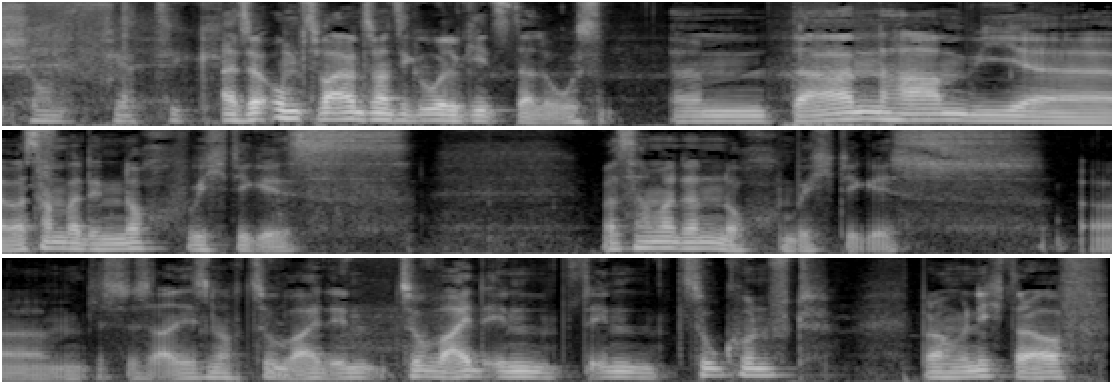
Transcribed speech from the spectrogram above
Schon fertig. also um 22 Uhr geht's da los. Ähm, dann haben wir, was haben wir denn noch Wichtiges? Was haben wir dann noch Wichtiges? Ähm, das ist alles noch zu weit in, zu weit in, in Zukunft. Brauchen wir nicht drauf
